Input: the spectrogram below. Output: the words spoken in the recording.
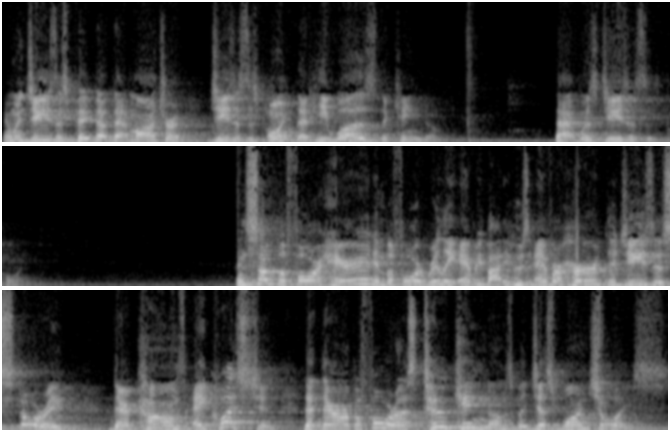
And when Jesus picked up that mantra, Jesus' point that he was the kingdom. That was Jesus' point. And so, before Herod and before really everybody who's ever heard the Jesus story, there comes a question that there are before us two kingdoms, but just one choice.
